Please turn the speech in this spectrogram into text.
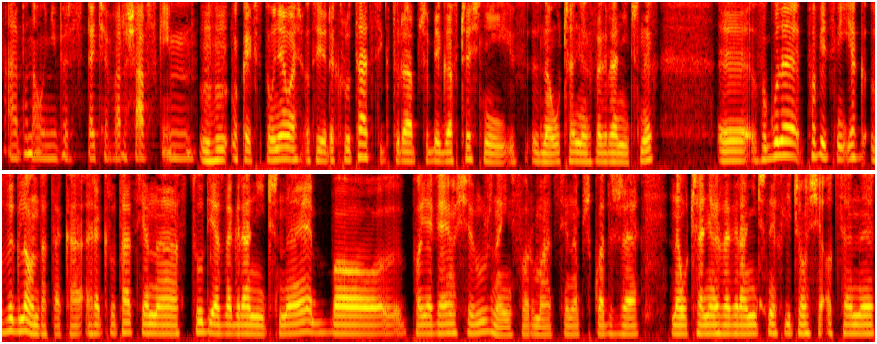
albo na Uniwersytecie Warszawskim. Mhm, Okej, okay. wspomniałaś o tej rekrutacji, która przebiega wcześniej w, na uczelniach zagranicznych. Y, w ogóle powiedz mi, jak wygląda taka rekrutacja na studia zagraniczne, bo pojawiają się różne informacje, na przykład, że na uczelniach zagranicznych liczą się oceny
